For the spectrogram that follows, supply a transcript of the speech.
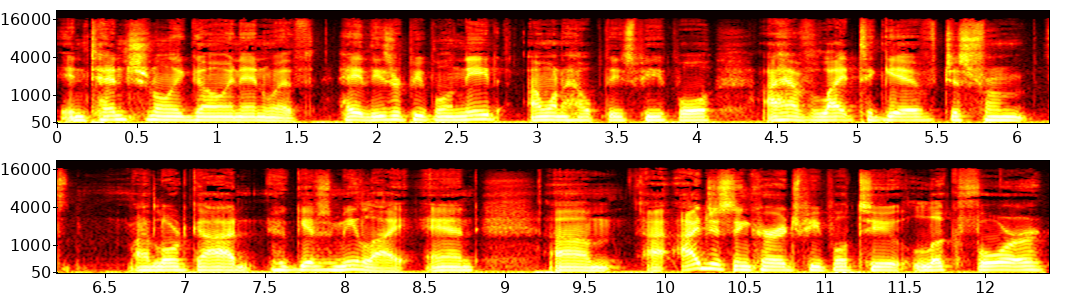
intentionally going in with hey these are people in need. I want to help these people. I have light to give just from my lord god who gives me light. And um, I, I just encourage people to look for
